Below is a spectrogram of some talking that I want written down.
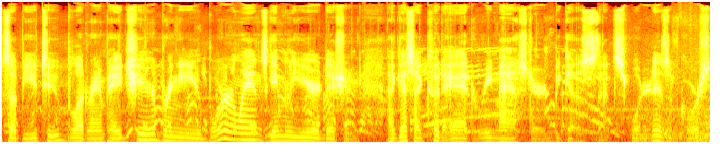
what's up YouTube? Blood Rampage here, bringing you Borderlands Game of the Year Edition. I guess I could add Remastered, because that's what it is, of course.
